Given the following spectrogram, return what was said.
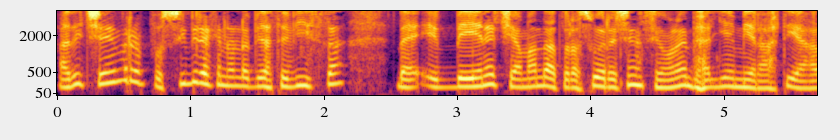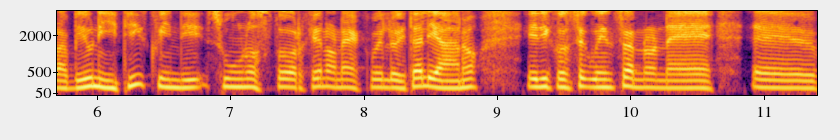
a dicembre, è possibile che non l'abbiate vista? Beh, ebbene ci ha mandato la sua recensione dagli Emirati Arabi Uniti, quindi su uno store che non è quello italiano e di conseguenza non è... Eh,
